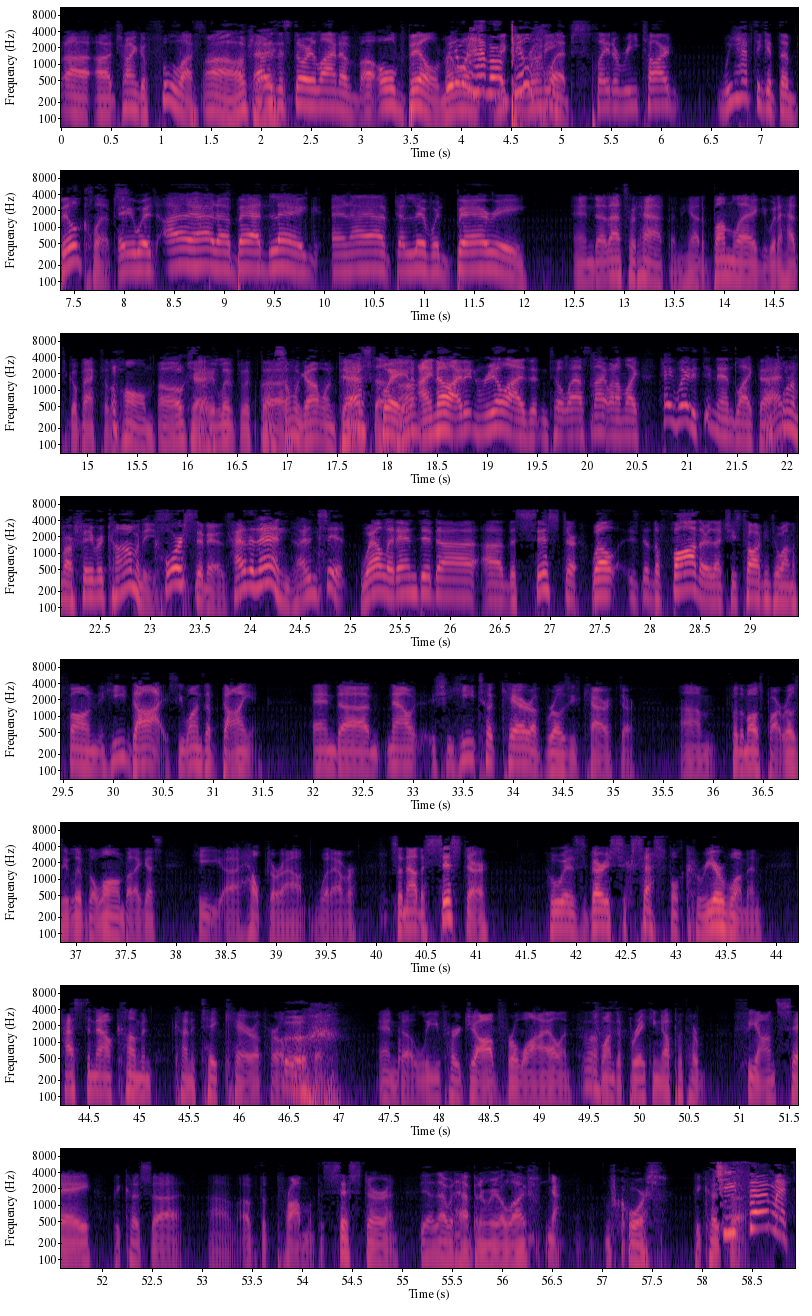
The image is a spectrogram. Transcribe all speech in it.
uh, uh, trying to fool us. Oh, okay. That was the storyline of uh, old Bill. We don't have our Mickey Bill Rooney clips. Played a retard. We have to get the Bill clips. It was I had a bad leg and I have to live with Barry. And uh, that's what happened. He had a bum leg. He would have had to go back to the home. Oh, okay. So he lived with. Oh, Uh, someone got one Dennis past us, Quaid. huh? I know. I didn't realize it until last night when I'm like, "Hey, wait! It didn't end like that." That's one of our favorite comedies. Of course it is. How did it end? I didn't see it. Well, it ended. Uh, uh, the sister. Well, the, the father that she's talking to on the phone. He dies. He winds up dying, and uh, now she, he took care of Rosie's character. Um, for the most part, Rosie lived alone, but I guess he uh, helped her out. Whatever. So now the sister, who is a very successful career woman, has to now come and kind of take care of her a little bit and uh, leave her job for a while, and Ugh. she winds up breaking up with her fiance because uh, uh, of the problem with the sister, and Yeah, that would happen in real life. Yeah. Of course. because She uh, it.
